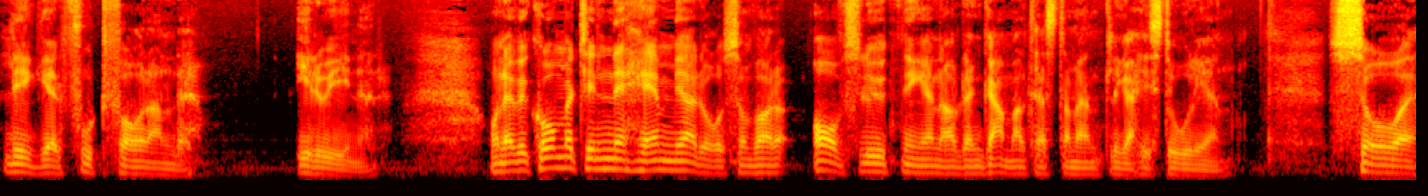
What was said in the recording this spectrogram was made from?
ligger fortfarande i ruiner. Och när vi kommer till Nehemja då, som var avslutningen av den gammaltestamentliga historien, så eh,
